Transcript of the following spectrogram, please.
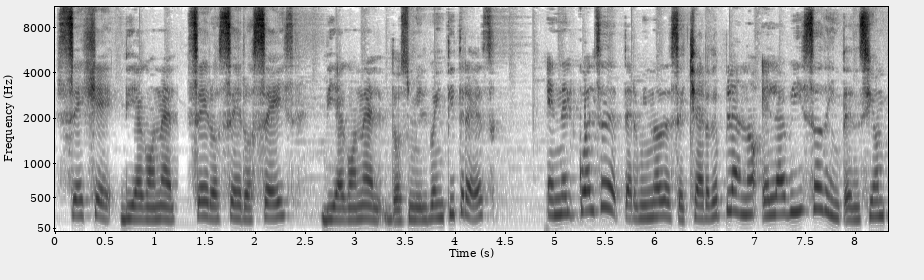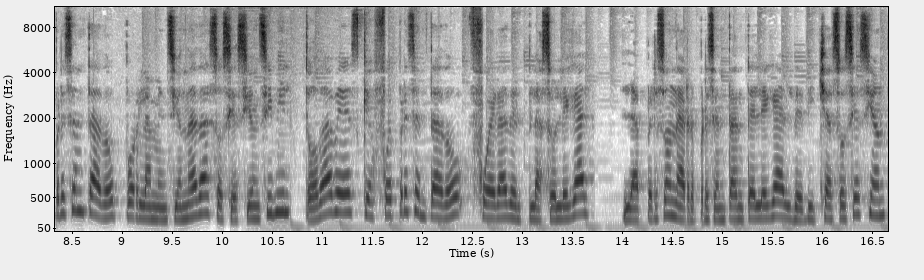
CG diagonal 006 diagonal 2023, en el cual se determinó desechar de plano el aviso de intención presentado por la mencionada asociación civil, toda vez que fue presentado fuera del plazo legal. La persona representante legal de dicha asociación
